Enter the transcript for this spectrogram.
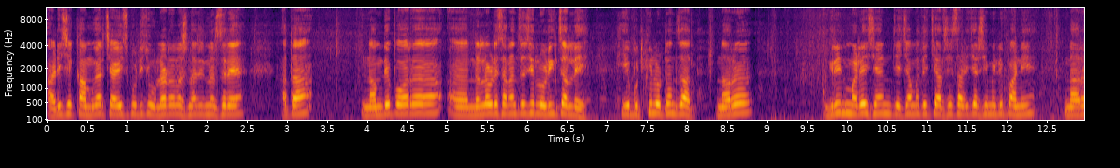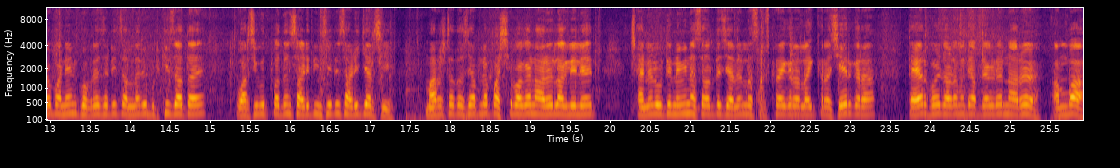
अडीचशे कामगार चाळीस कोटीची उलाढाल असणारी नर्सरी आहे. आता नामदेव पवार नलवडे सरांचं जे लोडिंग चाललं आहे ही बुटकी लोटण जात. नारळ ग्रीन मलेशियन ज्याच्यामध्ये चारशे साडेचारशे मिली पाणी नारळ पाणी आणि खोबऱ्यासाठी चालणारी बुटकी जात आहे. वार्षिक उत्पादन साडेतीनशे ते साडेचारशे. महाराष्ट्रात असे आपल्या पाचशे बागा नारळ लागलेले आहेत. चॅनलवरती नवीन असाल तर चॅनलला सबस्क्राईब करा लाईक करा शेअर करा. तयार फळ झाडामध्ये आपल्याकडे नारळ आंबा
